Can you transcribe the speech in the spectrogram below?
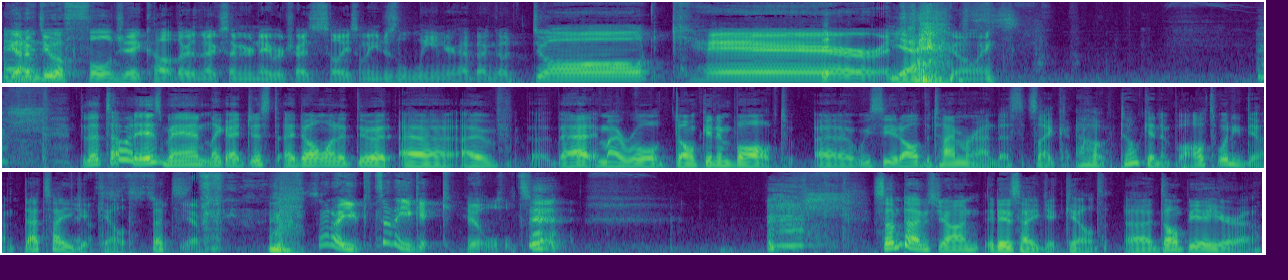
you gotta And do a full jay cutler the next time your neighbor tries to tell you something you just lean your head back and go don't care and Yeah. just keep going But that's how it is, man. Like I just I don't want to do it. Uh, I've uh, that in my rule. Don't get involved. Uh, we see it all the time around us. It's like, oh, don't get involved. What are you doing? That's how you get killed. That's yeah it's not how you it's not how you get killed sometimes, Jon. It is how you get killed. Uh, don't be a hero.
